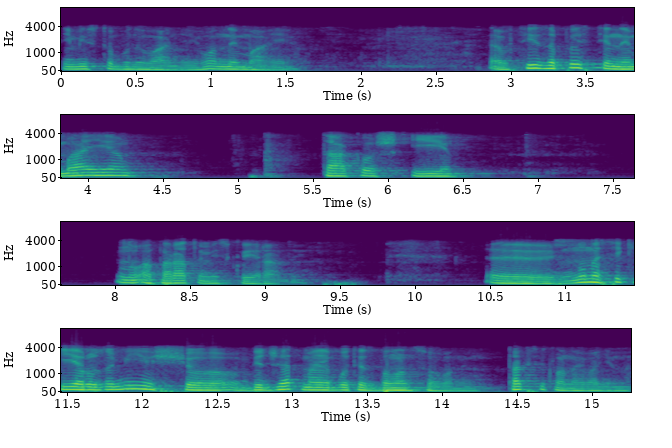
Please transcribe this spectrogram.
і містобудування. Його немає. Е, В цій записці немає також і ну, апарату міської ради. Е, ну, наскільки я розумію, що бюджет має бути збалансованим. Так, Світлана Іванівна?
